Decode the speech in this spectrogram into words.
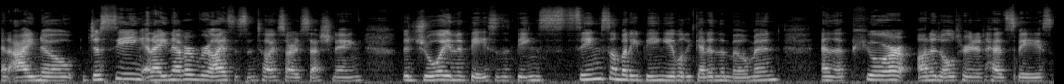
And I know just seeing, and I never realized this until I started sessioning, the joy in the faces of being, seeing somebody being able to get in the moment and the pure unadulterated headspace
